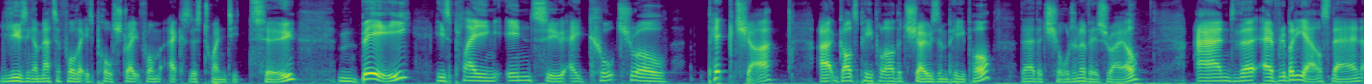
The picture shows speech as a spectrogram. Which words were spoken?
using a metaphor that is pulled straight from Exodus 22. B, he's playing into a cultural picture. Uh, God's people are the chosen people, they're the children of Israel. And that everybody else then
